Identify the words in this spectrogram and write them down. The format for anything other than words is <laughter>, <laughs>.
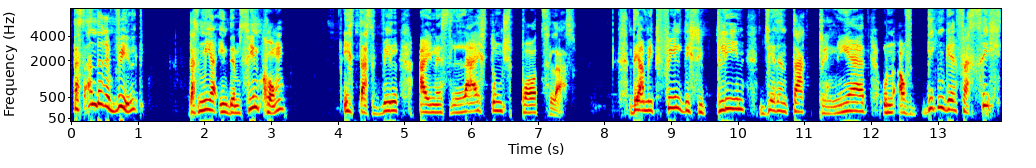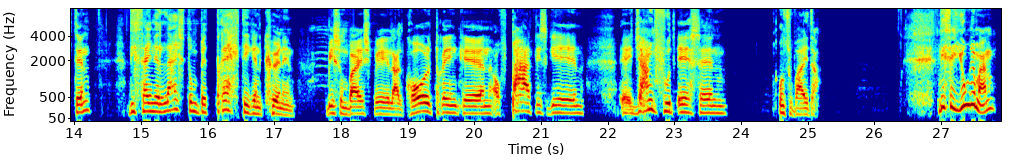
Das andere Bild, das mir in den Sinn kommt, ist das Bild eines Leistungssportlers, der mit viel Disziplin jeden Tag trainiert und auf Dinge verzichten, die seine Leistung beträchtigen können, wie zum Beispiel Alkohol trinken, auf Partys gehen, äh, Junkfood essen und so weiter. Dieser junge Mann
